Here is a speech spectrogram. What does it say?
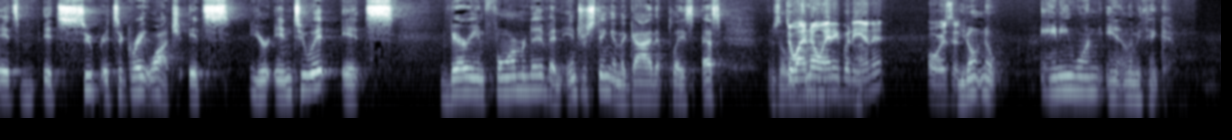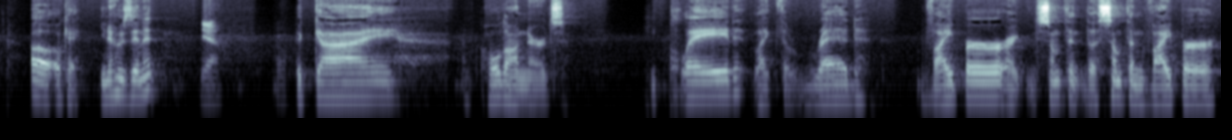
it's it's super it's a great watch it's you're into it it's very informative and interesting. And the guy that plays S, there's a Do I know anybody in it, or is it? You don't know anyone in. it? Let me think. Oh, okay. You know who's in it? Yeah. The guy. Hold on, nerds. He played like the Red Viper or something. The something Viper.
